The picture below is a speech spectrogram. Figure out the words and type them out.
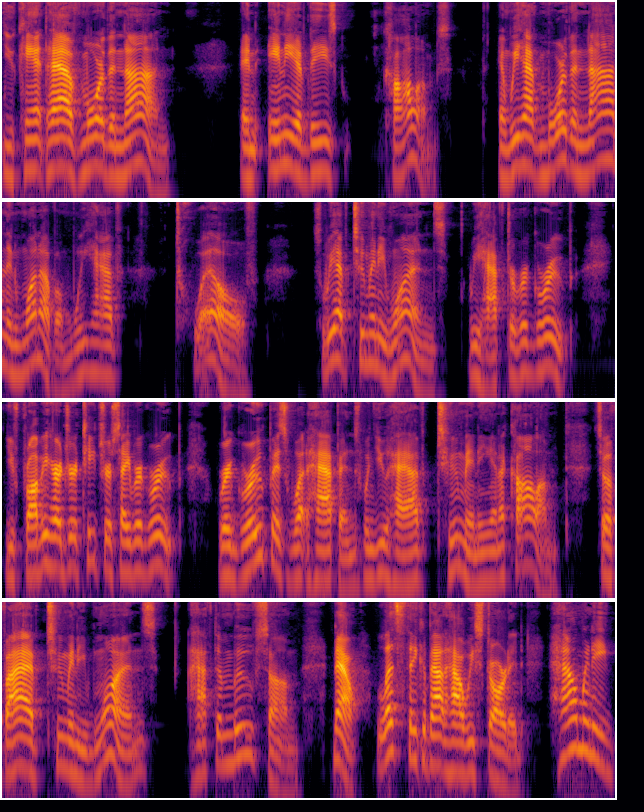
You can't have more than nine in any of these columns. And we have more than nine in one of them. We have 12. So we have too many ones. We have to regroup. You've probably heard your teacher say regroup. Regroup is what happens when you have too many in a column. So if I have too many ones, I have to move some. Now, let's think about how we started. How many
